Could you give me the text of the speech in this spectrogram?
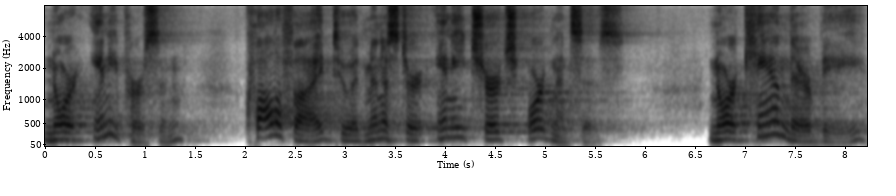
nor any person qualified to administer any church ordinances, nor can there be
